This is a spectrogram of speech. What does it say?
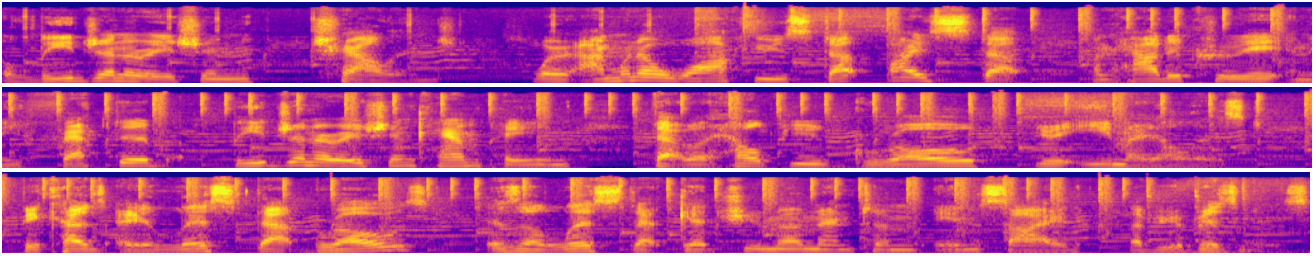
lead generation challenge where I'm going to walk you step by step on how to create an effective lead generation campaign that will help you grow your email list. Because a list that grows is a list that gets you momentum inside of your business.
